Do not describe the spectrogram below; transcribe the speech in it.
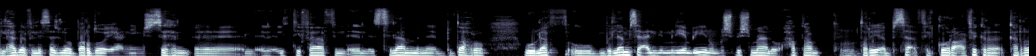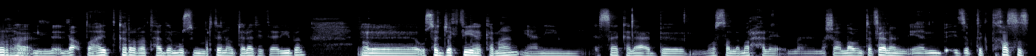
الهدف اللي سجله برضه يعني مش سهل آه، الالتفاف الاستلام من بظهره ولف وبلمسه على من يمينه مش بشماله حطها بطريقة بسقف الكورة. على فكرة كررها اللقطة هاي تكررت هذا الموسم مرتين أو ثلاثة تقريبا آه. وسجل فيها كمان. يعني ساكا لاعب وصل لمرحلة ما شاء الله. وأنت فعلا يعني إذا بدك تخصص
